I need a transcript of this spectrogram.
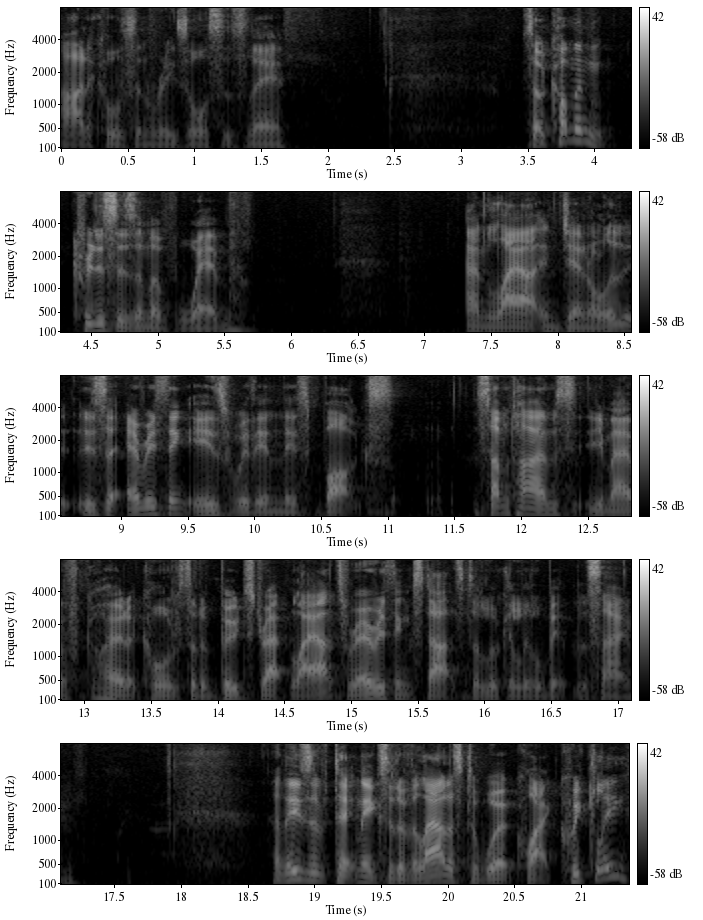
articles and resources there. So a common criticism of web and layout in general is that everything is within this box. Sometimes you may have heard it called sort of bootstrap layouts where everything starts to look a little bit the same. And these are techniques that have allowed us to work quite quickly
